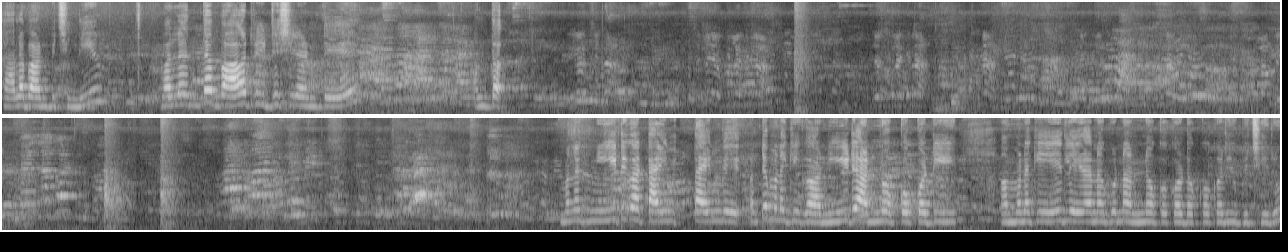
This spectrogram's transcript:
చాలా బాగా అనిపించింది. వాళ్ళు ఎంత బాగా ట్రీట్ చేసారంటే అంత మనకి నీట్గా టైం టైం వే అంటే మనకి ఇక నీట్ అన్నీ ఒక్కొక్కటి మనకి ఏది లేదనకుండా అన్నీ ఒక్కొక్కటి ఒక్కొక్కటి చూపించారు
